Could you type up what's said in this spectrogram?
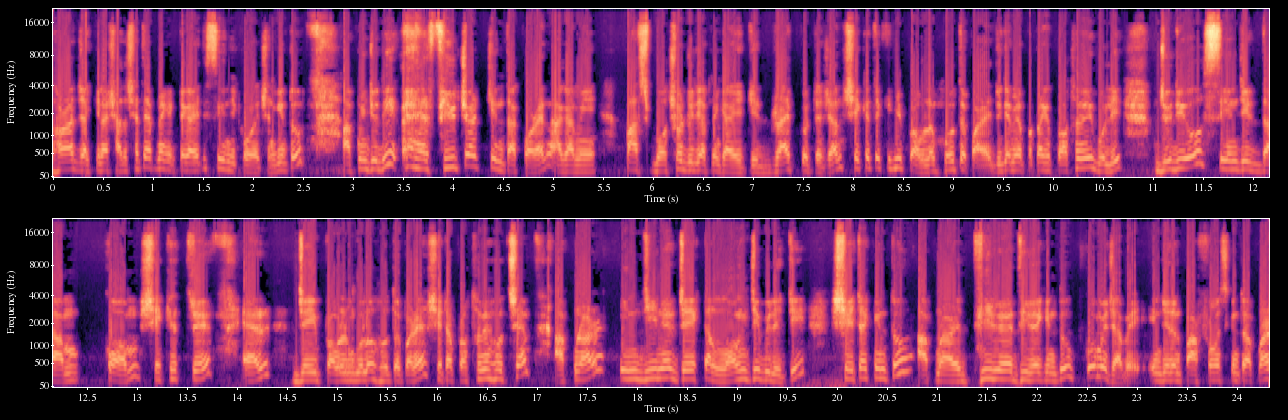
ধরা যায় কিনা, সাথে সাথে আপনাকে একটা গাড়িতে সিএনজি করেছেন। কিন্তু আপনি যদি ফিউচার চিন্তা করেন, আগামী পাঁচ বছর যদি আপনি গাড়িটি ড্রাইভ করতে চান, সেক্ষেত্রে কি কি প্রবলেম হতে পারে? যদি আমি আপনাকে প্রথমেই বলি, যদিও সিএনজির দাম কম, সেক্ষেত্রে এর যেই প্রবলেমগুলো হতে পারে, সেটা প্রথমে হচ্ছে আপনার ইঞ্জিনের যে একটা লংজিবিলিটি সেটা কিন্তু আপনার ধীরে ধীরে কিন্তু কমে যাবে। ইঞ্জিনের পারফরমেন্স কিন্তু আপনার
